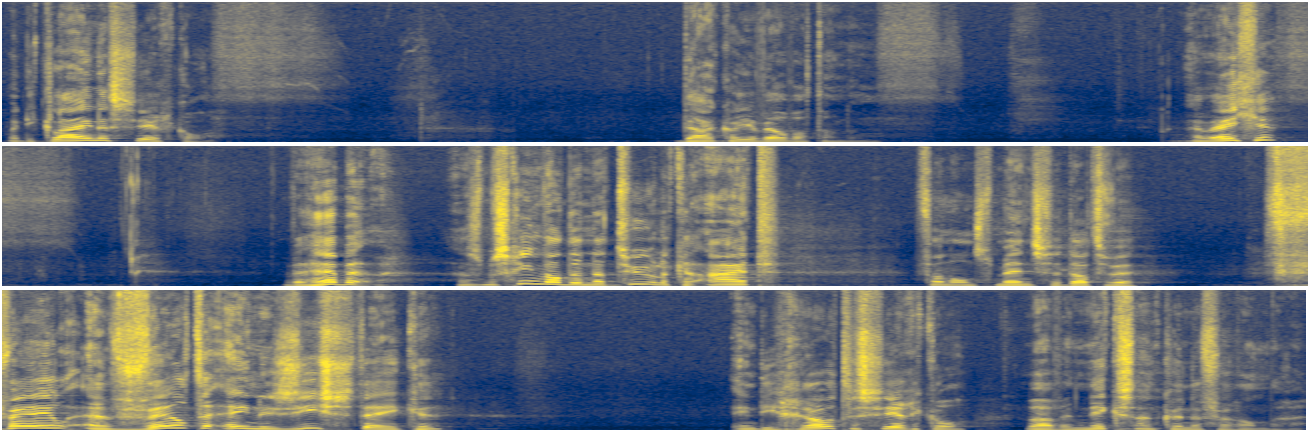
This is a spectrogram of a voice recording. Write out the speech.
Maar die kleine cirkel, daar kan je wel wat aan doen. En weet je, we hebben, dat is misschien wel de natuurlijke aard van ons mensen, dat we veel en veel te energie steken in die grote cirkel waar we niks aan kunnen veranderen.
